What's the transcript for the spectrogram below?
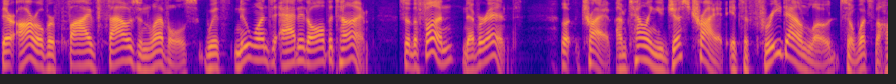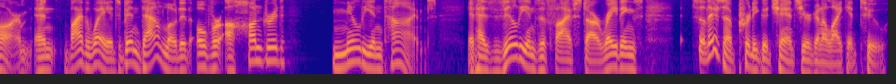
There are over 5,000 levels, with new ones added all the time. So the fun never ends. Look, try it. I'm telling you, just try it. It's a free download, so what's the harm? And by the way, it's been downloaded over a hundred million times. It has zillions of five star ratings, so there's a pretty good chance you're going to like it too.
